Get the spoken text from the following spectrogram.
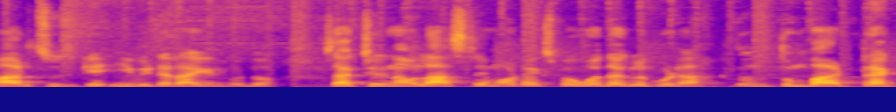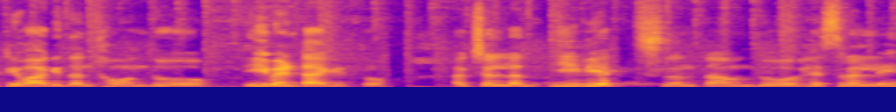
ಮಾರುತಿ ಸುಜುಕಿ ಈ ವಿಟರ್ ಆಗಿರ್ಬೋದು. ಸೊ ಆ್ಯಕ್ಚುಲಿ ನಾವು ಲಾಸ್ಟ್ ಟೈಮ್ ಆಟೋ ಎಕ್ಸ್ಪೋ ಹೋದಾಗಲೂ ಕೂಡ ಇದೊಂದು ತುಂಬ ಅಟ್ರಾಕ್ಟಿವ್ ಆಗಿದ್ದಂಥ ಒಂದು ಈವೆಂಟ್ ಆಗಿತ್ತು. ಆ್ಯಕ್ಚುಲಿ ಅದು ಇ ವಿ ಎಕ್ಸ್ ಅಂತ ಒಂದು ಹೆಸರಲ್ಲಿ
